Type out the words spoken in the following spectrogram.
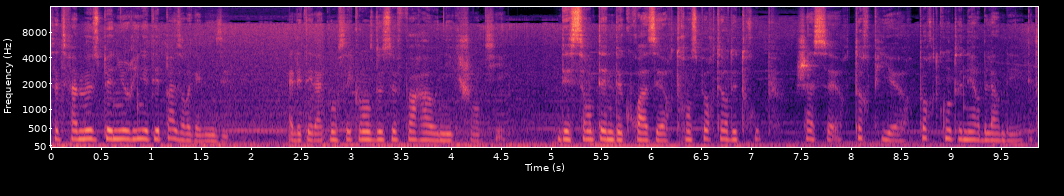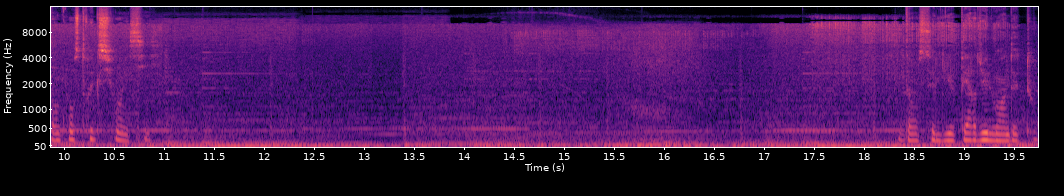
Cette fameuse pénurie n'était pas organisée. Elle était la conséquence de ce pharaonique chantier. Des centaines de croiseurs, transporteurs de troupes, chasseurs, torpilleurs, porte-conteneurs blindés étaient en construction ici. Dans ce lieu perdu loin de tout,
